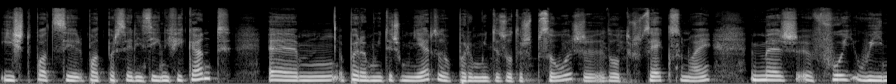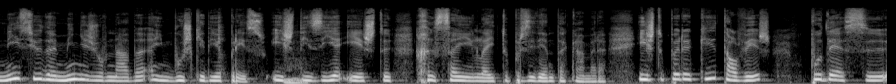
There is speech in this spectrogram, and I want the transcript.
Isto pode ser, pode parecer insignificante um, para muitas mulheres ou para muitas outras pessoas eh, de outro sexo, não é? Mas foi o início da minha jornada em busca de apreço. Isto dizia este recém-eleito presidente da Câmara. Isto para que, talvez, pudesse,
